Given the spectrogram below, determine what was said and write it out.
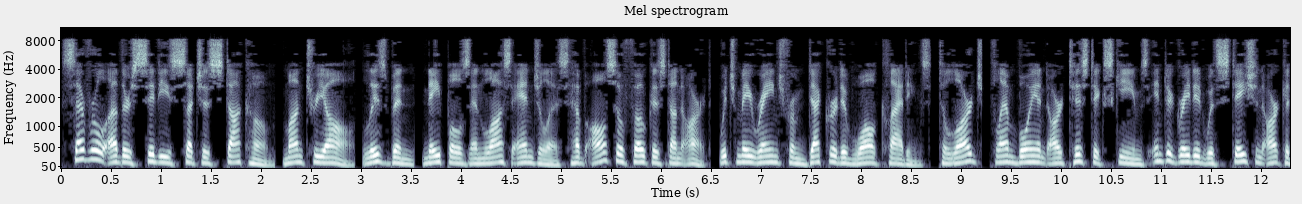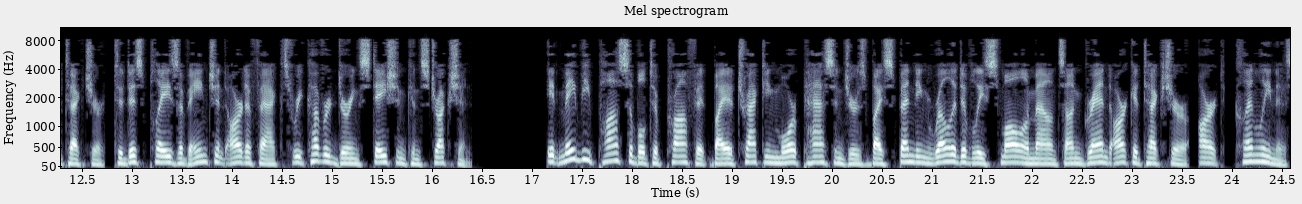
Several other cities such as Stockholm, Montreal, Lisbon, Naples and Los Angeles have also focused on art, which may range from decorative wall claddings, to large, flamboyant artistic schemes integrated with station architecture, to displays of ancient artifacts recovered during station construction. It may be possible to profit by attracting more passengers by spending relatively small amounts on grand architecture, art, cleanliness,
